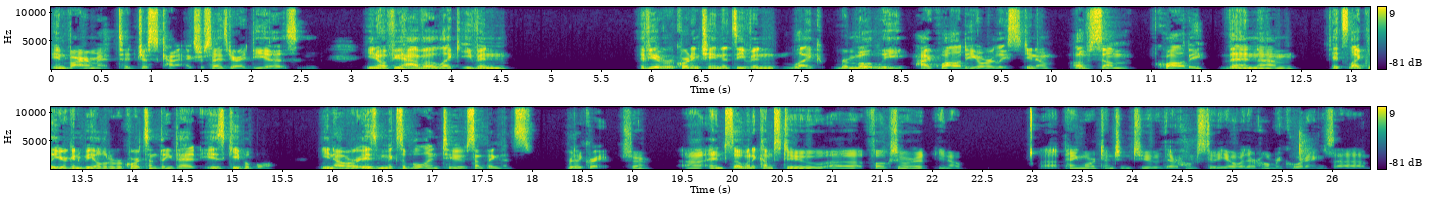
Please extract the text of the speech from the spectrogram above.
environment to just kind of exercise your ideas. And you know, if you have a like even if you have a recording chain that's even like remotely high quality or at least you know of some quality, then um, it's likely you're going to be able to record something that is keepable, you know, or is mixable into something that's really great. Sure. Uh, and so when it comes to uh, folks who are, you know, uh, paying more attention to their home studio or their home recordings, um,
